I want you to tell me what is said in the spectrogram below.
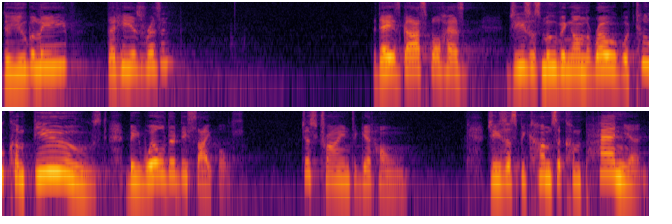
Do you believe that he is risen? Today's gospel has Jesus moving on the road with two confused, bewildered disciples, just trying to get home. Jesus becomes a companion,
